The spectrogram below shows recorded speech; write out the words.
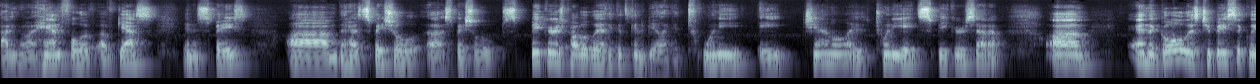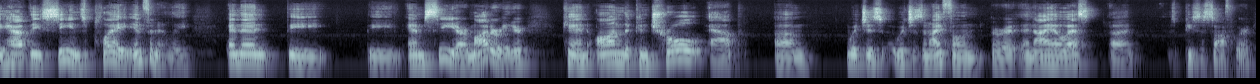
I don't know a handful of, of guests in a space um, that has spatial uh, spatial speakers. Probably, I think it's going to be like a 28 channel, a 28 speaker setup. Um, and the goal is to basically have these scenes play infinitely, and then the the MC, our moderator, can on the control app. Um, which is which is an iPhone or an iOS uh, piece of software.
